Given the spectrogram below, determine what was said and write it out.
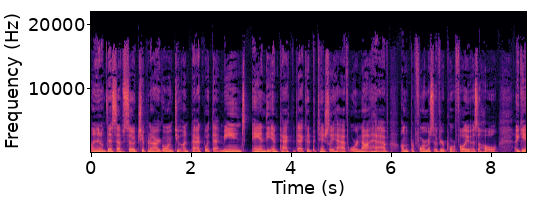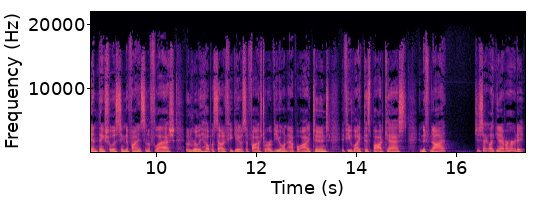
On this episode, Chip and I are going to unpack what that means and the impact that that could potentially have or not have on the performance of your portfolio as a whole. Again, thanks for listening to Finance in a Flash. It would really help us out if you gave us a five star review on Apple iTunes if you like this podcast. And if not, just act like you never heard it.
